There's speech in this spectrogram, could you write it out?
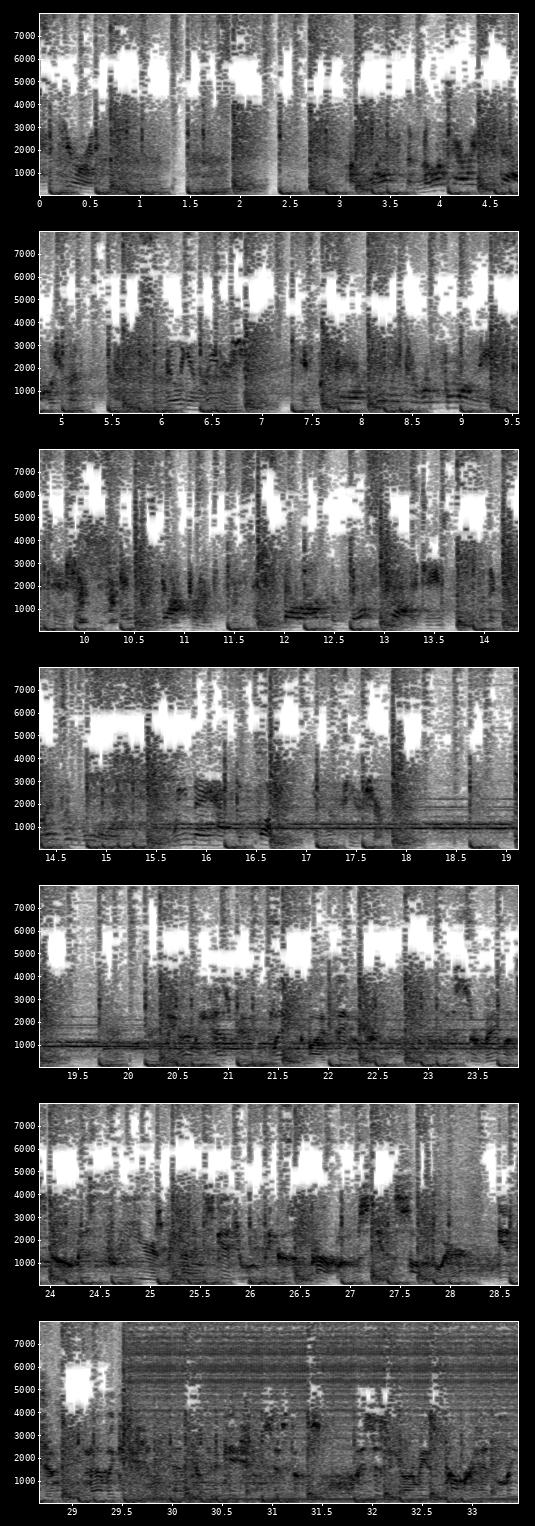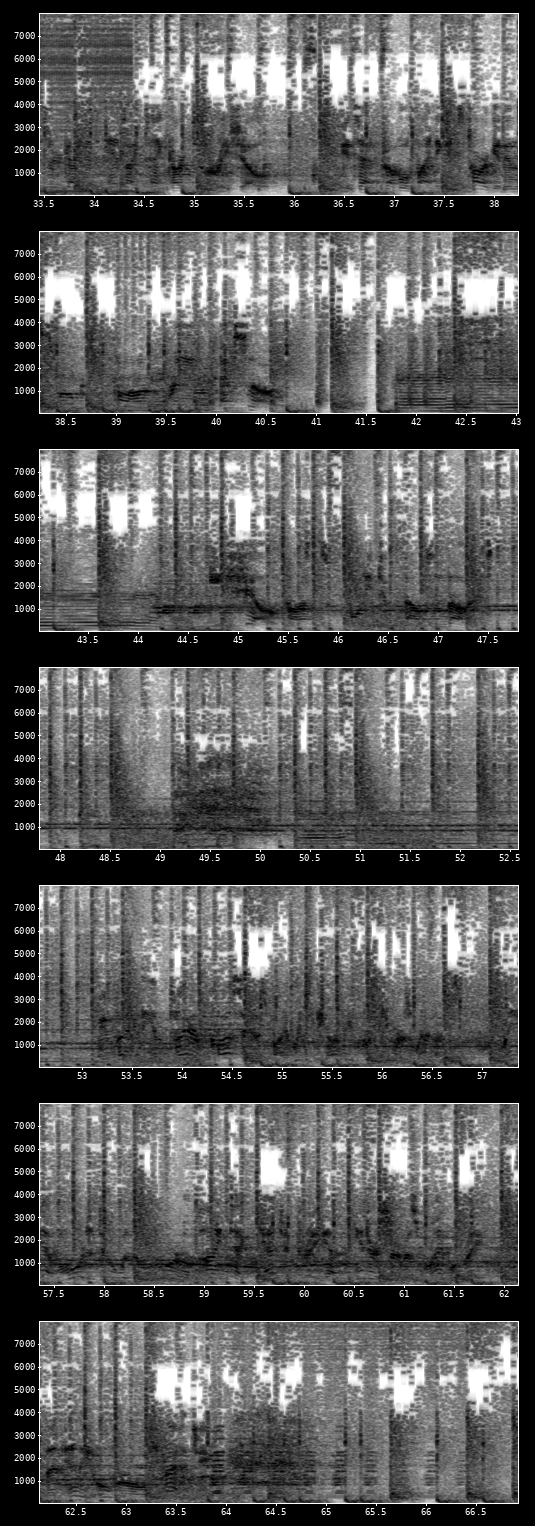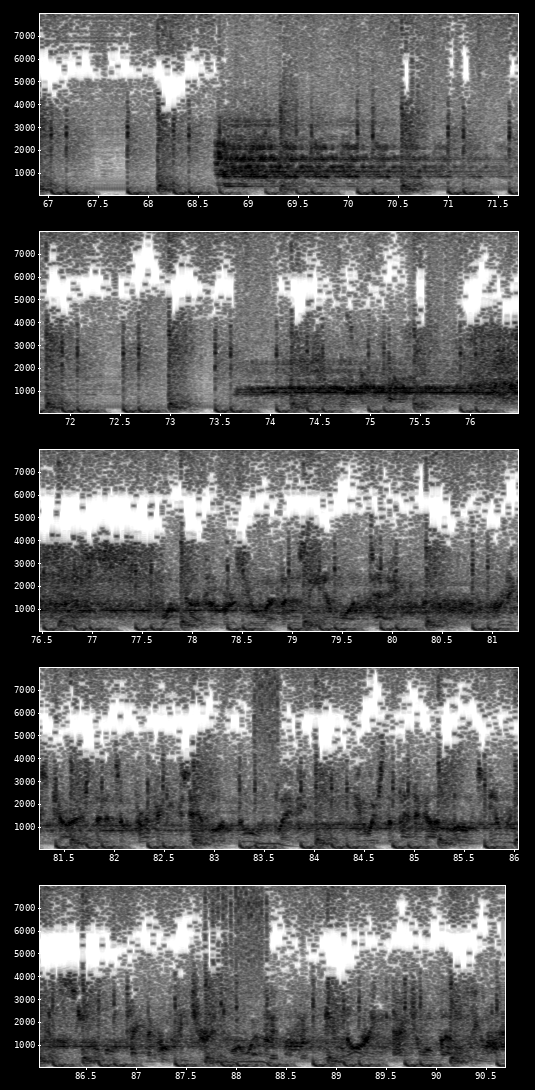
security. Unless the military establishment and civilian leadership is prepared really to reform the institution and its doctrines and spell out the best strategies battlefield.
